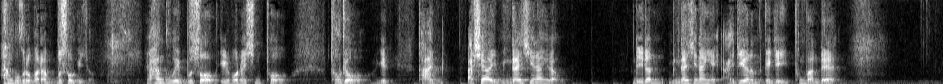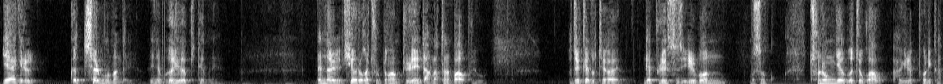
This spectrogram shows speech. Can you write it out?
한국으로 말하면 무속이죠. 한국의 무속, 일본의 신토, 도교, 이게 다 아시아의 민간 신앙이라고. 근데 이런 민간신앙의 아이디어는 굉장히 풍부한데 이야기를 끝을 못 만들어요. 왜냐면 어리가 없기 때문에. 맨날 히어로가 출동하면 빌런이 딱 나타나 막아버리고. 어저께도 제가 넷플릭스 일본 무슨 초능력 어쩌고 하고 하길래 보니까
